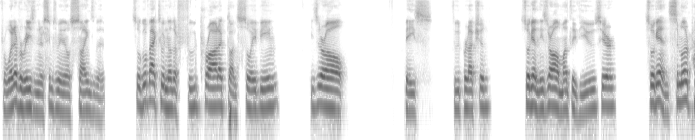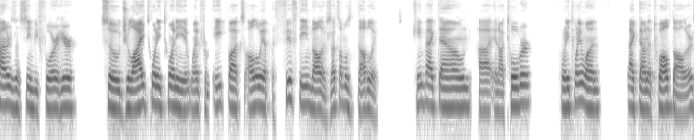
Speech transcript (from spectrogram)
for whatever reason, there seems to be no signs of it. So we'll go back to another food product on soybean. These are all base food production. So again, these are all monthly views here. So again, similar patterns I've seen before here. So July 2020, it went from eight bucks all the way up to $15. That's almost doubling. Came back down uh, in October 2021, back down to $12,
